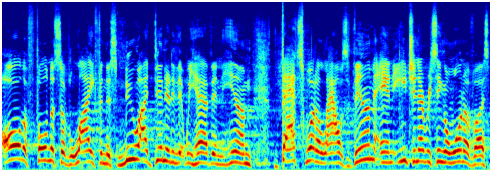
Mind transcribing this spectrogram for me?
all the fullness of life and this new identity that we have in Him, that's what allows them and each and every single one of us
